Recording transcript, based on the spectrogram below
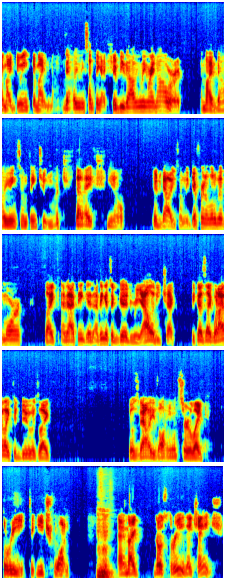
am i doing am i not valuing something i should be valuing right now or am i valuing something too much that i you know could value something different a little bit more like and i think i think it's a good reality check because like what i like to do is like those values i'll answer like three to each one mm-hmm. and like those three they change.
